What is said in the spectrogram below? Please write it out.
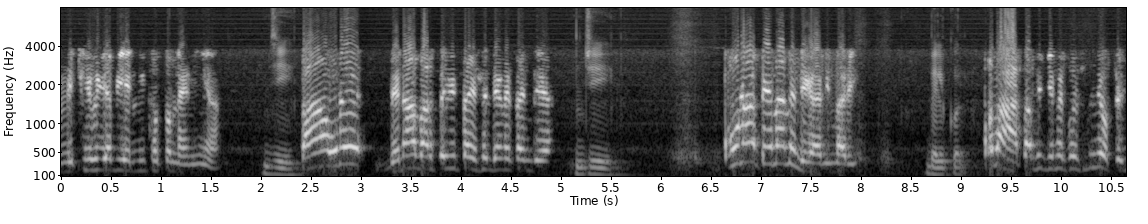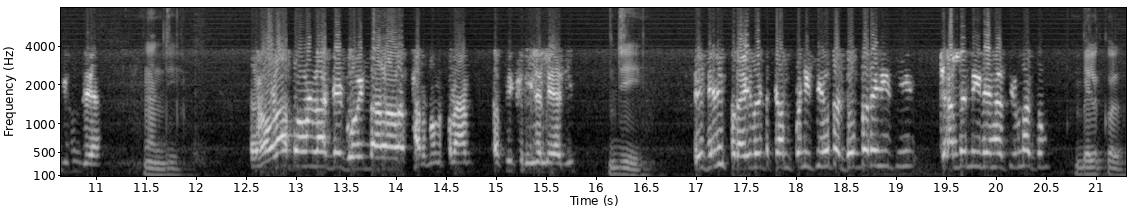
ਮਿੱਠੀ ਹੋਈ ਆ ਵੀ ਇੰਨੀ ਤੋਂ ਤੋਂ ਲੈਣੀ ਆ ਜੀ। ਤਾਂ ਉਹਦੇ ਬਿਨਾਂ ਵਰਤੇ ਵੀ ਪੈਸੇ ਦੇਣੇ ਪੈਂਦੇ ਆ। ਜੀ। ਉਹਨਾਂ ਤੇ ਇਹਨਾਂ ਨੇ ਨਿਗਾਹ ਨਹੀਂ ਮਾਰੀ। ਬਿਲਕੁਲ। ਹਾਲਾਤ ਆ ਵੀ ਜਿਵੇਂ ਕੋਈ ਸਮਝੌਤੇ ਵੀ ਹੁੰਦੇ ਆ। ਹਾਂਜੀ। ਰੌਲਾ ਪਾਉਣ ਲੱਗੇ ਗੋਇੰਦਾਲ ਵਾਲਾ ਥਰਮਲ ਪਲਾਂਟ ਅਸੀਂ ਖਰੀਦ ਲਿਆ ਜੀ। ਜੀ। ਤੇ ਜਿਹੜੀ ਪ੍ਰਾਈਵੇਟ ਕੰਪਨੀ ਸੀ ਉਹ ਤਾਂ ਡੁੱਬ ਰਹੀ ਸੀ ਚੱਲ ਨਹੀਂ ਰਿਹਾ ਸੀ ਉਹਨਾਂ ਤੋਂ। ਬਿਲਕੁਲ।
